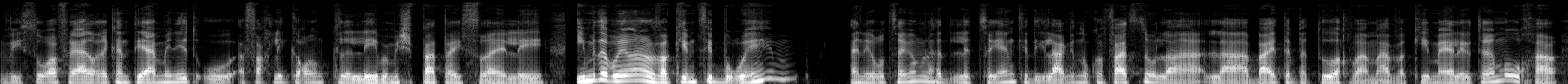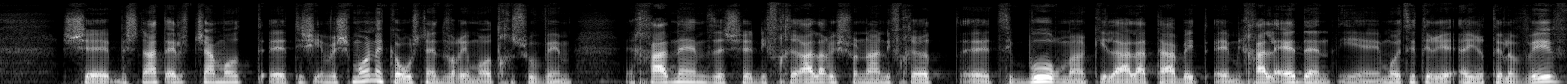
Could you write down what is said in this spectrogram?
ואיסור האפליה על רקע נטייה מינית, הוא הפך לעיקרון כללי במשפט הישראלי. אם מדברים על מאבקים ציבוריים, אני רוצה גם לציין, כי דילגנו, קפצנו לבית הפתוח והמאבקים האלה יותר מאוחר, שבשנת 1998 קרו שני דברים מאוד חשובים. אחד מהם זה שנבחרה לראשונה נבחרת אה, ציבור מהקהילה הלהט"בית, אה, מיכל עדן, אה, מועצת העיר תל אביב.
